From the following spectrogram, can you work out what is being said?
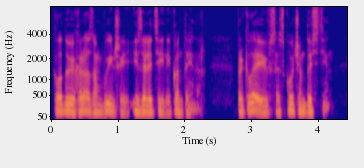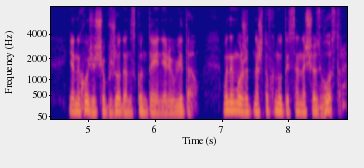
Кладу їх разом в інший ізоляційний контейнер. Приклею все скотчем до стін. Я не хочу, щоб жоден з контейнерів літав. Вони можуть наштовхнутися на щось гостре.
